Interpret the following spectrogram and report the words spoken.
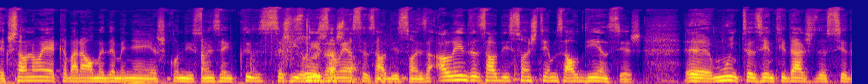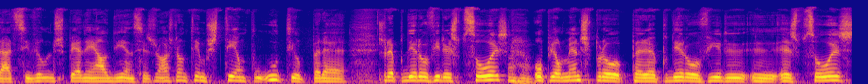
a questão não é acabar à uma da manhã, é as condições em que se as realizam essas audições. Além das audições, temos audiências uh, muitas entidades da sociedade civil nos pedem audiências. Nós não temos tempo útil para, para poder ouvir as pessoas, uhum. ou pelo menos para, para poder ouvir uh, as pessoas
